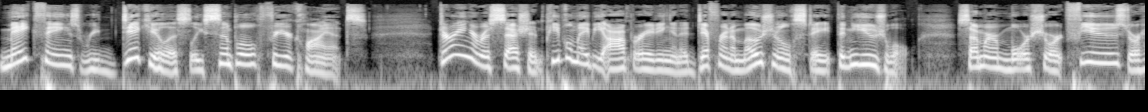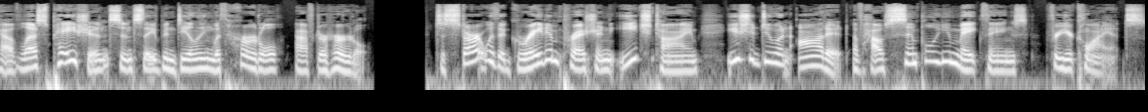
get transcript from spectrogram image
Make things ridiculously simple for your clients. During a recession, people may be operating in a different emotional state than usual. Some are more short fused or have less patience since they've been dealing with hurdle after hurdle. To start with a great impression each time, you should do an audit of how simple you make things for your clients.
